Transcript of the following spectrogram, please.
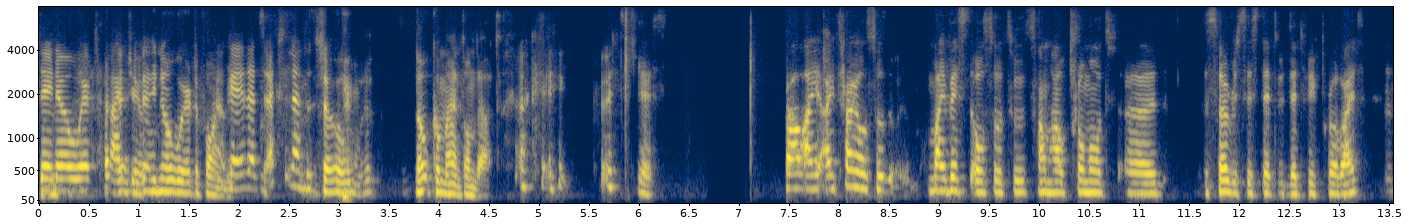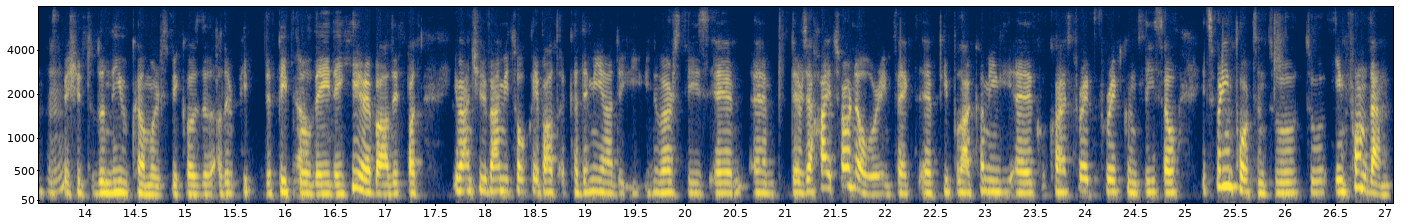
They know where to find you. They know where to find me. Okay, that's excellent. So no comment on that. Okay, good. Yes. Well, I, I try also my best also to somehow promote uh, the services that that we provide. Mhm. especially to the newcomers, because the other people, the people they they hear about it, but eventually when we talk about academia, the universities, um, um, there's a high turnover. In fact, uh, people are coming uh, quite fre- frequently, so it's very important to to inform them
